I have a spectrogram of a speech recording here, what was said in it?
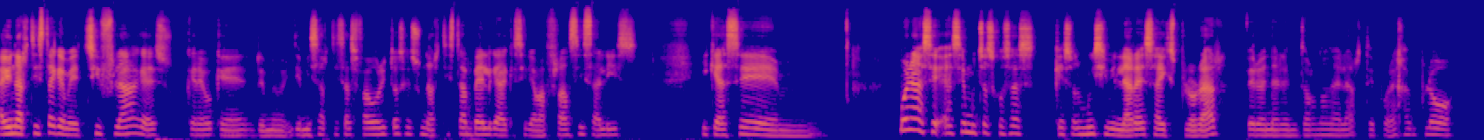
Hay un artista que me chifla, que es creo que de, de, mis artistas favoritos, que es un artista belga que se llama Francis Alice y que hace, mm, bueno, hace, hace muchas cosas que son muy similares a explorar, pero en el entorno del arte. Por ejemplo,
